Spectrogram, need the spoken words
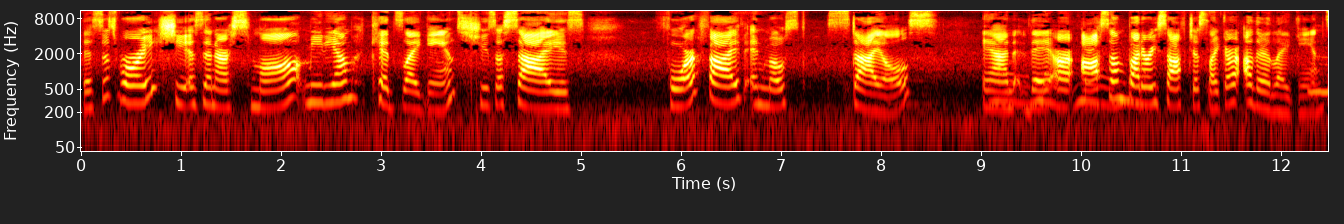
This is Rory. She is in our small, medium kids leggings. She's a size four or five in most styles. And they are awesome, buttery soft, just like our other leggings.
